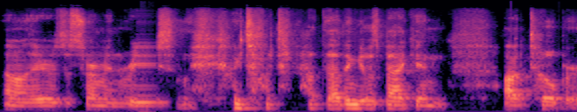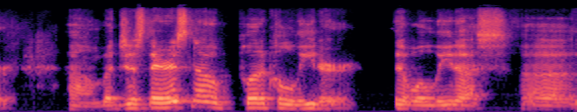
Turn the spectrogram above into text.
I don't know, there was a sermon recently we talked about that. I think it was back in October. Um, but just there is no political leader that will lead us uh,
